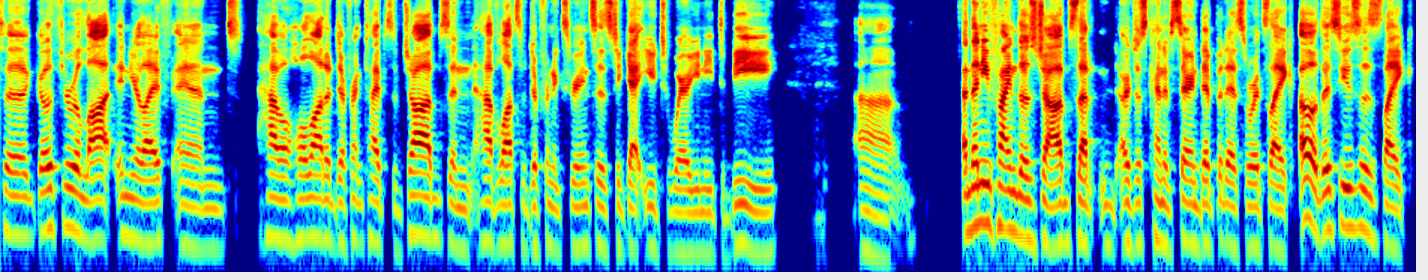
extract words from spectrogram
to go through a lot in your life and have a whole lot of different types of jobs and have lots of different experiences to get you to where you need to be. Um and then you find those jobs that are just kind of serendipitous where it's like, oh, this uses like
